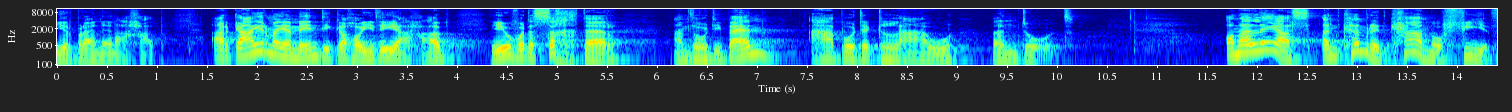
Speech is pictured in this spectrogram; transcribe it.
i'r brenin Ahab. A'r gair mae e'n mynd i gyhoeddi Ahab yw fod y sychder am ddod i ben a bod y glaw yn dod. Ond mae Leas yn cymryd cam o ffydd.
